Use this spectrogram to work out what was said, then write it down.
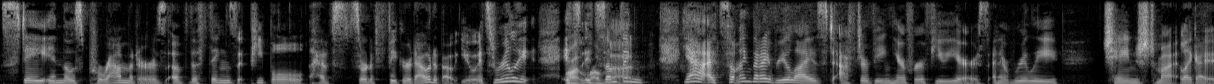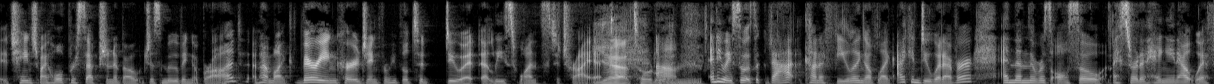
stay in those parameters of the things that people have sort of figured out about you. It's really, it's oh, it's something, that. yeah, it's something that I realized after being here for a few years, and it really changed my like I changed my whole perception about just moving abroad and I'm like very encouraging for people to do it at least once to try it. Yeah, totally. Um anyway, so it's like that kind of feeling of like I can do whatever and then there was also I started hanging out with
